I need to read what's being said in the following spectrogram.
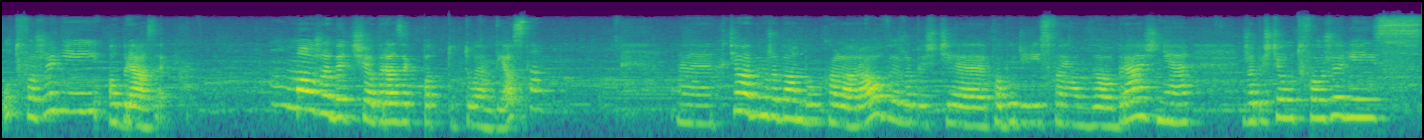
utworzyli obrazek. Może być obrazek pod tytułem Wiosna. E, Chciałabym, żeby on był kolorowy, żebyście pobudzili swoją wyobraźnię, żebyście utworzyli z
